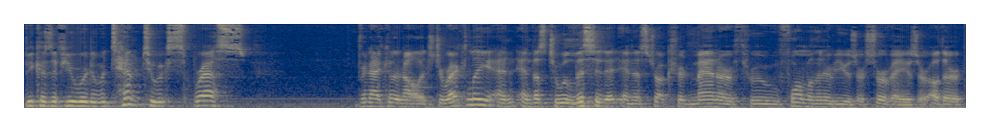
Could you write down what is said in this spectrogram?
because if you were to attempt to express vernacular knowledge directly and, and thus to elicit it in a structured manner through formal interviews or surveys or other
